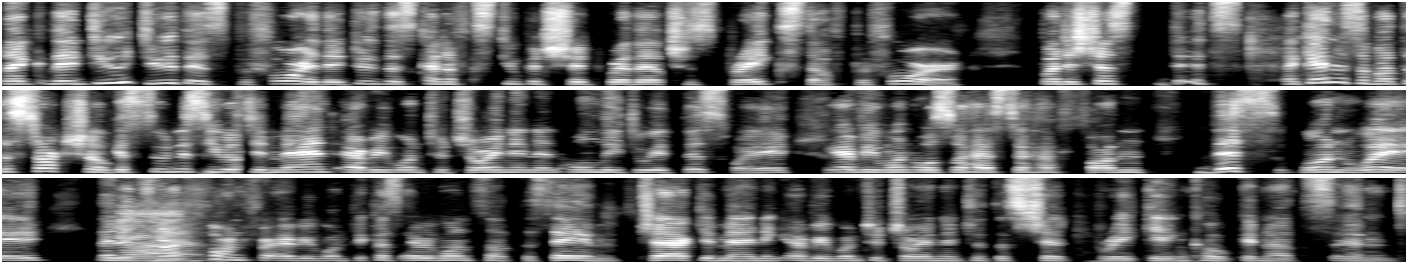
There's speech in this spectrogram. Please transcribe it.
like they do do this before. They do this kind of stupid shit where they'll just break stuff before but it's just it's again it's about the structure as soon as you demand everyone to join in and only do it this way everyone also has to have fun this one way then it's not fun for everyone because everyone's not the same jack demanding everyone to join into this shit breaking coconuts and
